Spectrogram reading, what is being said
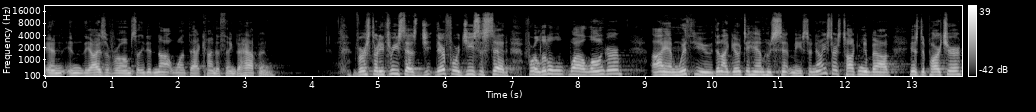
in, in the eyes of Rome, so they did not want that kind of thing to happen. Verse 33 says, Therefore Jesus said, For a little while longer I am with you, then I go to him who sent me. So now he starts talking about his departure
